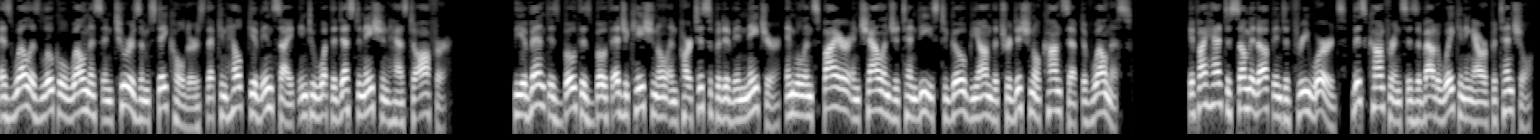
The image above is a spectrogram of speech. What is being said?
as well as local wellness and tourism stakeholders that can help give insight into what the destination has to offer. The event is both is both educational and participative in nature, and will inspire and challenge attendees to go beyond the traditional concept of wellness. If I had to sum it up into three words, this conference is about awakening our potential.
